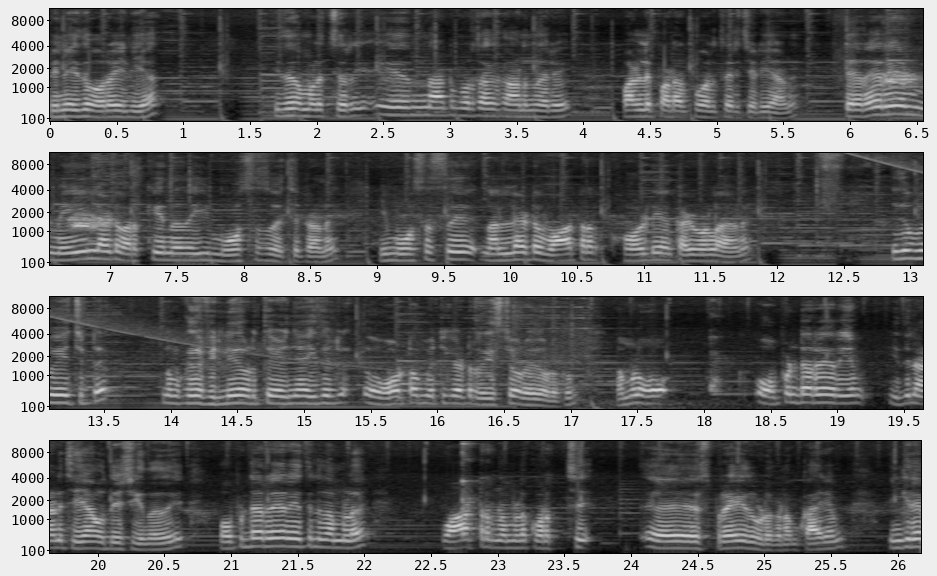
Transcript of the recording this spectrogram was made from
പിന്നെ ഇത് ഒറേലിയ. ഇത് നമ്മൾ ചെറിയ നാട്ടുപുറത്തൊക്കെ കാണുന്ന ഒരു പള്ളിപ്പടർ പോലത്തെ ഒരു ചെടിയാണ്. ടെറേറിയം മെയിനായിട്ട് വർക്ക് ചെയ്യുന്നത് ഈ മോസസ് വെച്ചിട്ടാണ്. ഈ മോസസ് നല്ലതായിട്ട് വാട്ടർ ഹോൾഡ് ചെയ്യാൻ കഴിവുള്ളതാണ്. ഇത് ഉപയോഗിച്ചിട്ട് നമുക്ക് ഫില്ല് ചെയ്ത് കൊടുത്തു കഴിഞ്ഞാൽ ഇത് ഓട്ടോമാറ്റിക്കായിട്ട് റീസ്റ്റോർ ചെയ്ത് കൊടുക്കും. നമ്മൾ ഓപ്പൺ ടെറേറിയം ഇതിലാണ് ചെയ്യാൻ ഉദ്ദേശിക്കുന്നത്. ഓപ്പൺ ടെറേറിയത്തിൽ നമ്മൾ വാട്ടർ നമ്മൾ കുറച്ച് സ്പ്രേ ചെയ്ത് കൊടുക്കണം. കാര്യം എങ്കിലേ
